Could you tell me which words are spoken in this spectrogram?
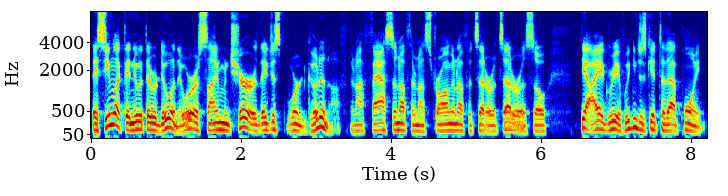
they seemed like they knew what they were doing. They were assignment sure. They just weren't good enough. They're not fast enough. They're not strong enough, et cetera, et cetera. So, yeah, I agree. If we can just get to that point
